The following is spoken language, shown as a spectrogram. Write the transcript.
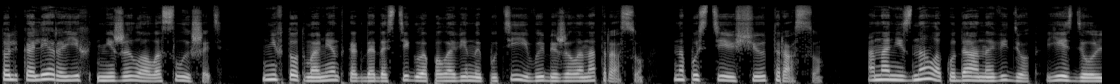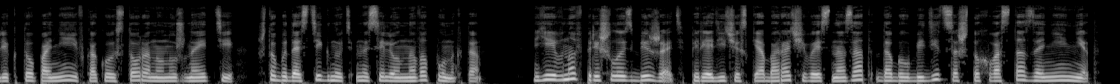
только Лера их не желала слышать. Не в тот момент, когда достигла половины пути и выбежала на трассу, на пустеющую трассу. Она не знала, куда она ведет, ездил ли кто по ней и в какую сторону нужно идти, чтобы достигнуть населенного пункта. Ей вновь пришлось бежать, периодически оборачиваясь назад, дабы убедиться, что хвоста за ней нет.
